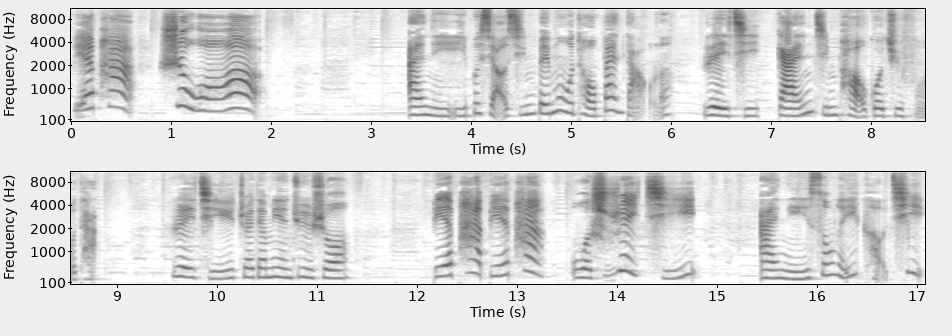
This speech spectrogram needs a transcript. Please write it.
别怕，是我！”安妮一不小心被木头绊倒了，瑞奇赶紧跑过去扶她。瑞奇摘掉面具说。别怕，别怕，我是瑞奇。安妮松了一口气。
